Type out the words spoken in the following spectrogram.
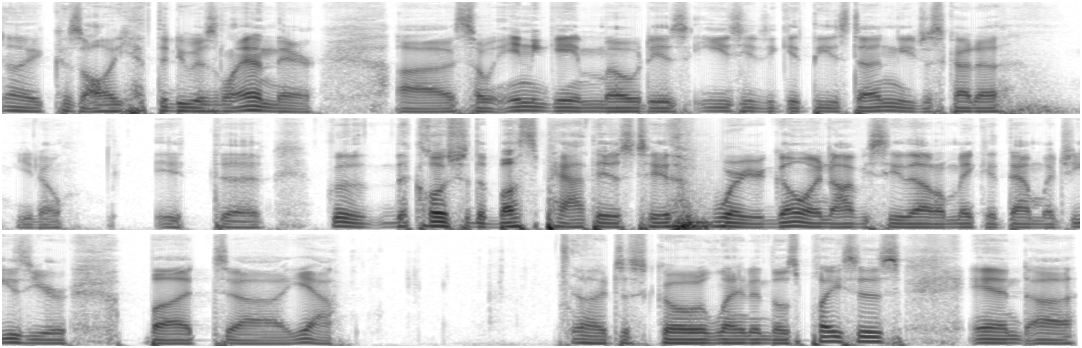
because uh, all you have to do is land there. Uh, so any game mode is easy to get these done. You just gotta, you know, it the the closer the bus path is to where you're going, obviously that'll make it that much easier. But uh, yeah, just go land in those places, and uh,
